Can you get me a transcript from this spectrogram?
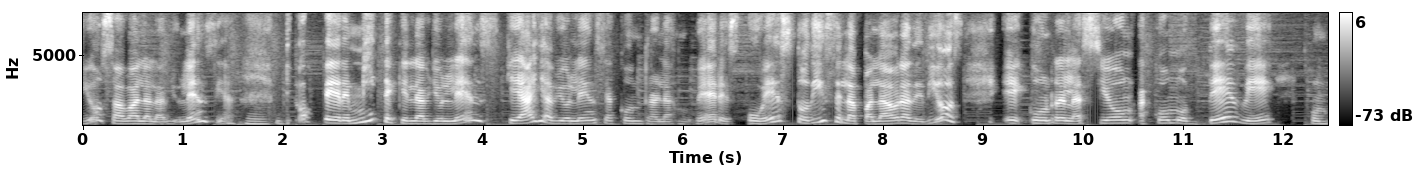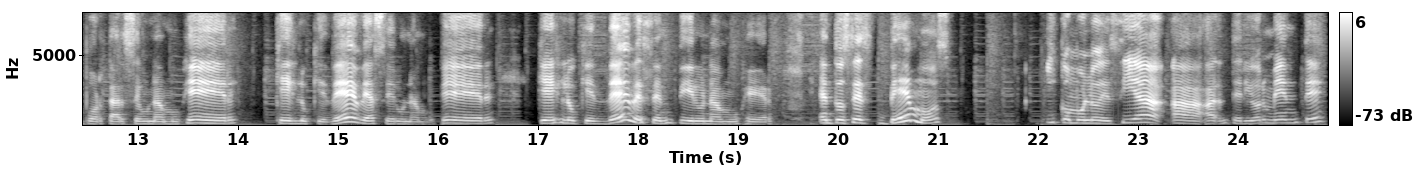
Dios avala la violencia. Dios permite que la violencia, que haya violencia contra las mujeres. O esto dice la palabra de Dios eh, con relación a cómo debe comportarse una mujer, qué es lo que debe hacer una mujer, qué es lo que debe sentir una mujer. Entonces, vemos y como lo decía anteriormente,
